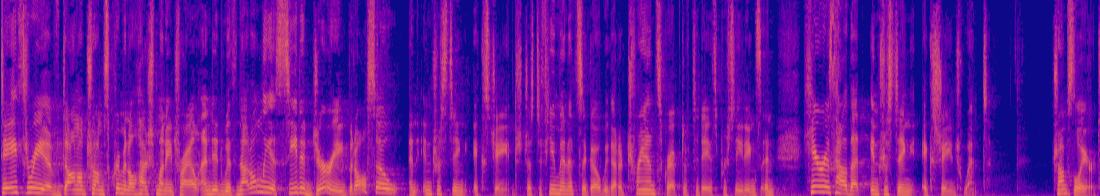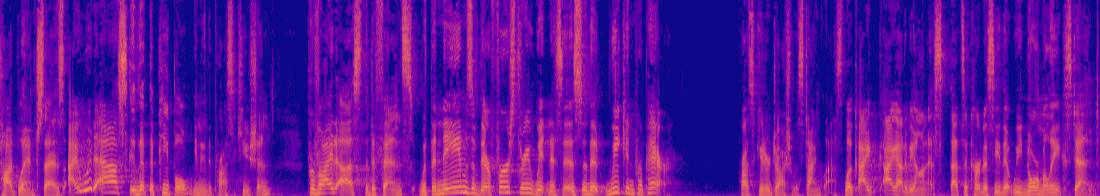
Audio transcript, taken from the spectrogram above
Day three of Donald Trump's criminal hush money trial ended with not only a seated jury, but also an interesting exchange. Just a few minutes ago, we got a transcript of today's proceedings, and here is how that interesting exchange went. Trump's lawyer, Todd Blanche, says, I would ask that the people, meaning the prosecution, provide us, the defense, with the names of their first three witnesses so that we can prepare. Prosecutor Joshua Steinglass. Look, I, I got to be honest. That's a courtesy that we normally extend.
